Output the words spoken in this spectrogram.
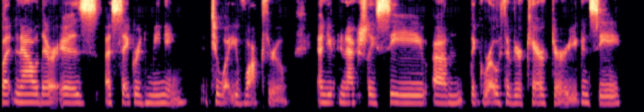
but now there is a sacred meaning to what you've walked through and you can actually see um, the growth of your character. You can see,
